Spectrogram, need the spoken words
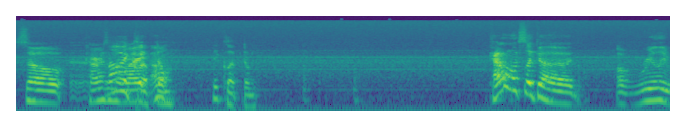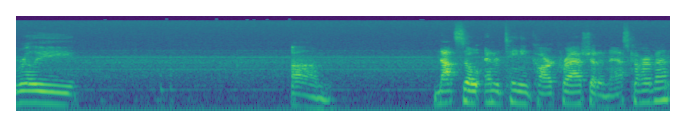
So cars No, on he the right. clipped Oh, him. He clipped him. kind of looks like a a really really um not so entertaining car crash at a NASCAR event.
